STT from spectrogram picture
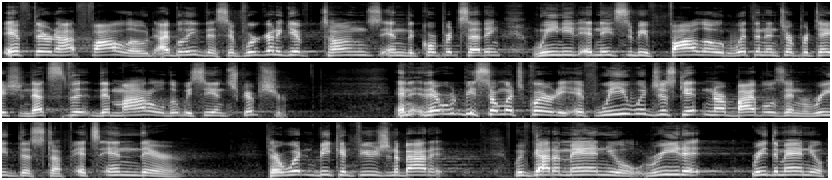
if they're not followed. I believe this. If we're going to give tongues in the corporate setting, we need, it needs to be followed with an interpretation. That's the, the model that we see in Scripture. And there would be so much clarity. If we would just get in our Bibles and read this stuff, it's in there. There wouldn't be confusion about it. We've got a manual. Read it. Read the manual.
